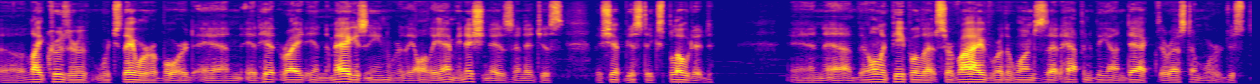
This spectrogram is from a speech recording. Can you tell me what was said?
uh, light cruiser which they were aboard, and it hit right in the magazine where the, all the ammunition is, and it just, the ship just exploded. And uh, the only people that survived were the ones that happened to be on deck. The rest of them were just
